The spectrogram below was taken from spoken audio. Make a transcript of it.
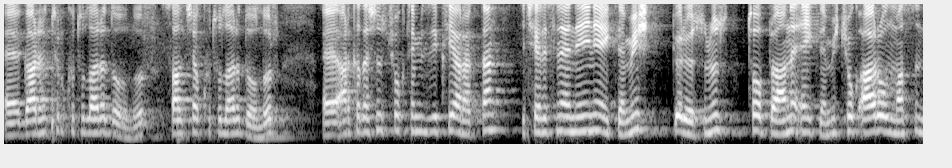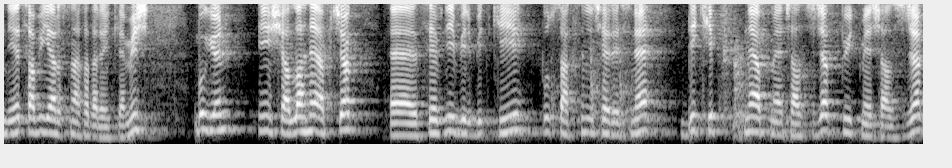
e, garnitür kutuları da olur, salça kutuları da olur. E, arkadaşınız çok temiz yıkayaraktan içerisine neyini eklemiş? Görüyorsunuz toprağını eklemiş. Çok ağır olmasın diye tabi yarısına kadar eklemiş. Bugün inşallah ne yapacak? Ee, sevdiği bir bitkiyi bu saksının içerisine dikip ne yapmaya çalışacak? Büyütmeye çalışacak.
